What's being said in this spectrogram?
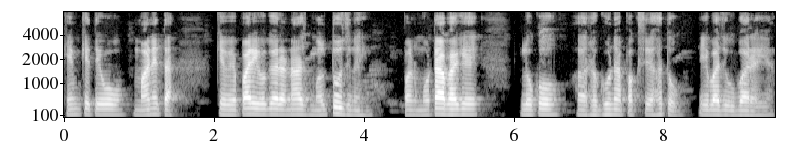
કેમ કે તેઓ માનેતા કે વેપારી વગર અનાજ મળતું જ નહીં. પણ મોટાભાગે લોકો રઘુના પક્ષે હતો. એ બાજુ ઊભા રહ્યા.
